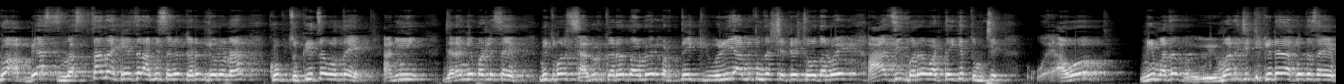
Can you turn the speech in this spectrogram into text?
तो अभ्यास नसताना हे जर आम्ही सगळं करत गेलो ना खूप चुकीचं होतंय. आणि जरांगे पाटील साहेब मी तुम्हाला सॅल्यूट करत आलोय. प्रत्येक वेळी आम्ही तुमचा स्टेटस ठेवत आलोय. आजही बरं वाटतंय की तुमची अहो मी माझं विमानाची तिकीट दाखवतो साहेब.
